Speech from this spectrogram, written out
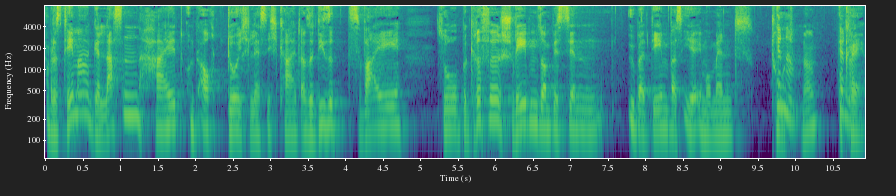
Aber das Thema Gelassenheit und auch Durchlässigkeit, also diese zwei so Begriffe schweben so ein bisschen über dem, was ihr im Moment tut. Genau. Ne? Genau. Okay.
